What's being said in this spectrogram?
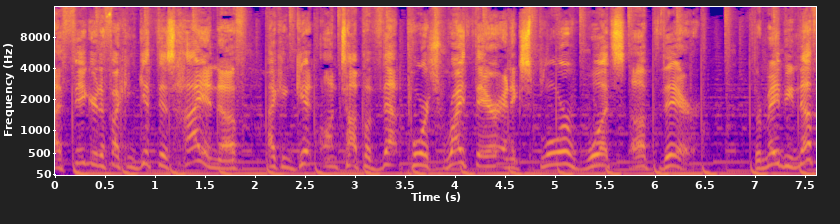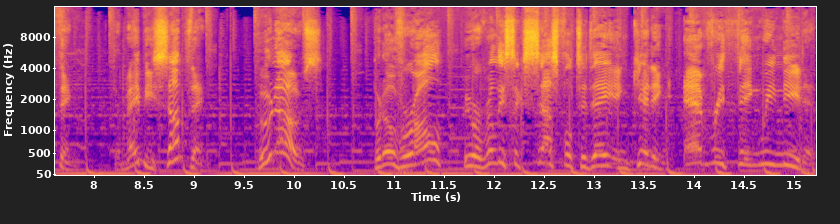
I figured if I can get this high enough, I can get on top of that porch right there and explore what's up there. There may be nothing, there may be something. Who knows? But overall, we were really successful today in getting everything we needed.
